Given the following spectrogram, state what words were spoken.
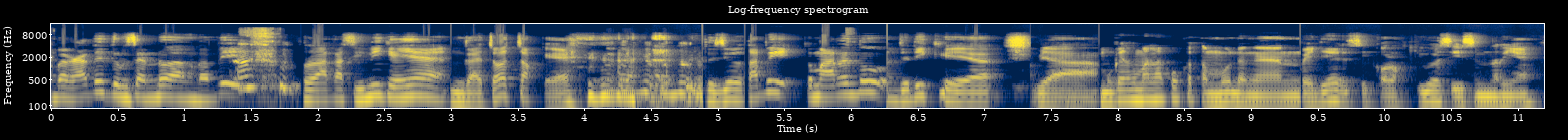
bakatnya tulisan doang tapi setelah ke sini kayaknya nggak cocok ya. Tujuh. Tapi kemarin tuh jadi kayak ya mungkin kemarin aku ketemu dengan PJ psikolog juga sih sebenarnya.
